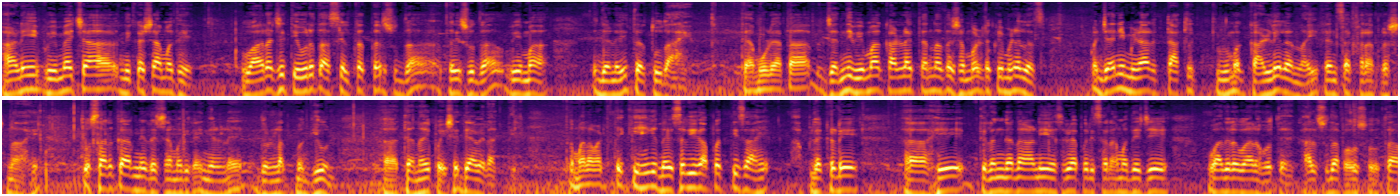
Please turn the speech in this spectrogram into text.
आणि विम्याच्या निकषामध्ये वाराची तीव्रता असेल तर तरसुद्धा तरीसुद्धा विमा देण्याची तरतूद आहे. त्यामुळे आता ज्यांनी विमा काढला आहे त्यांना आता शंभर टक्के मिळेलच. पण ज्यांनी मिळा टाकलं विमा काढलेला नाही त्यांचा खरा प्रश्न आहे. तो सरकारने त्याच्यामध्ये काही निर्णय धोरणात्मक घेऊन त्यांनाही पैसे द्यावे लागतील. तर मला वाटतं की हे नैसर्गिक आपत्तीच आहे. आपल्याकडे हे तेलंगणा आणि या सगळ्या परिसरामध्ये जे वादळवार वारं होतं आहे कालसुद्धा पाऊस होता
